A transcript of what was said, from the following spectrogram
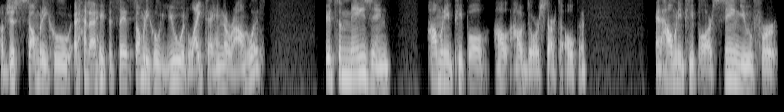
of just somebody who, and I hate to say it, somebody who you would like to hang around with, it's amazing how many people, how, how doors start to open and how many people are seeing you for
